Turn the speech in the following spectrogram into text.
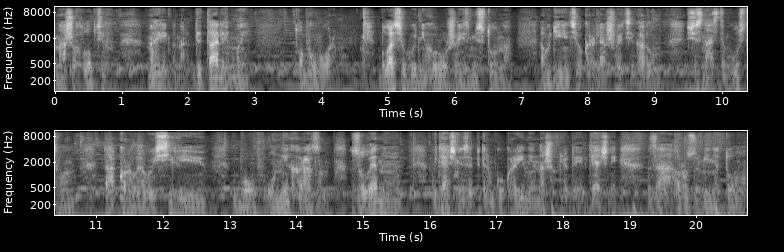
наших хлопців на грібенах. Деталі ми обговоримо. Була сьогодні хороша і змістовна аудієнція у короля Швеції Карлом XVI Густавом та королевою Сільвією. Був у них разом з Оленою. Вдячний за підтримку України і наших людей. Вдячний за розуміння того,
